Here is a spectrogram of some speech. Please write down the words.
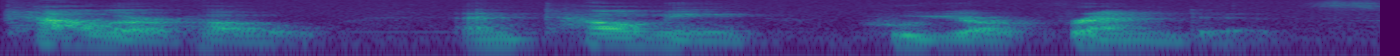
Callirhoe, and tell me who your friend is.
